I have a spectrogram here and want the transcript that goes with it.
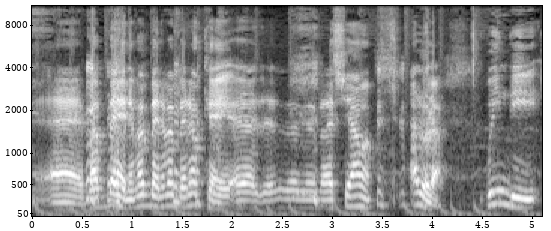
Eh, va bene, va bene, va bene, ok, eh, eh lasciamo... Allora, quindi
